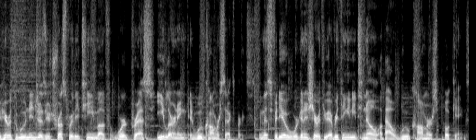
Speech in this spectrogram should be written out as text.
You're here with the Woo Ninjas, your trustworthy team of WordPress, e-learning, and WooCommerce experts. In this video, we're going to share with you everything you need to know about WooCommerce bookings.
